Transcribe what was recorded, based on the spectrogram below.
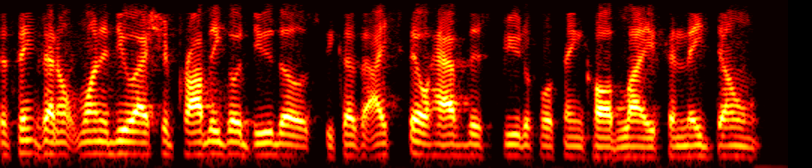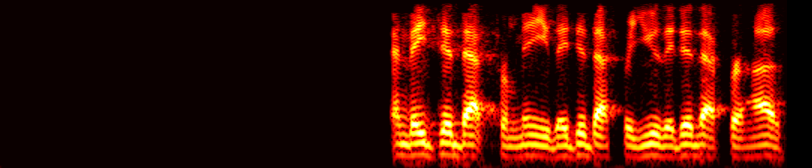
the things I don't want to do I should probably go do those because I still have this beautiful thing called life and they don't and they did that for me they did that for you they did that for us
